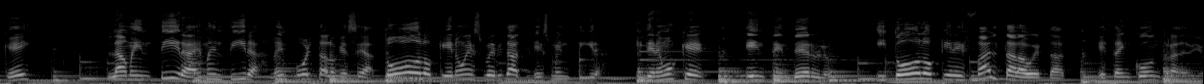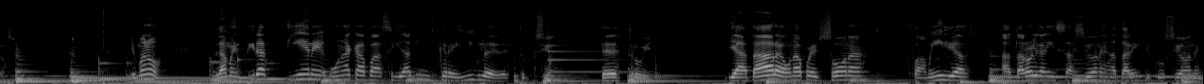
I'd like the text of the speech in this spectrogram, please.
¿Ok? La mentira es mentira, no importa lo que sea. Todo lo que no es verdad es mentira. Y tenemos que entenderlo. Y todo lo que le falta a la verdad está en contra de Dios. Y hermano, la mentira tiene una capacidad increíble de destrucción, de destruir, de atar a una persona familias, atar organizaciones, atar instituciones,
